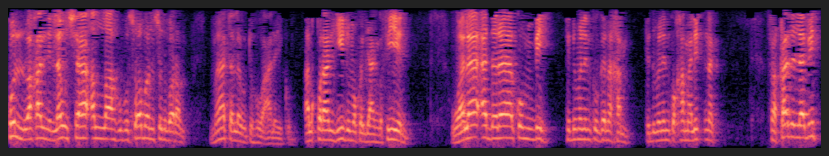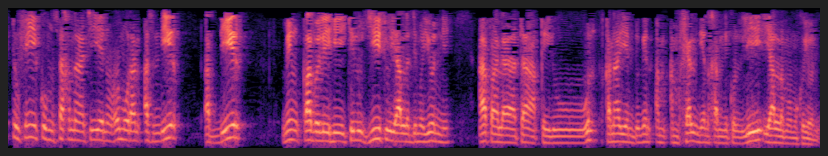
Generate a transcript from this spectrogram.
qul waxal ni law shaa allahu bu sooban suñu borom ma talawtuhu alaykum alquran jii duma ko jàng fi yéen wala adraakum bi te duma leen ko gën a xam te duma leen ko xamalit nag faqad labistu fiikum sax naa ci yéen umuran as ndiir ab diir min qablihi ci lu jiitu yàlla di ma yónni afala taaqiluun xanaa yéen du ngeen am am xel ngeen xam ni kon lii yàlla moo ma ko yónni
